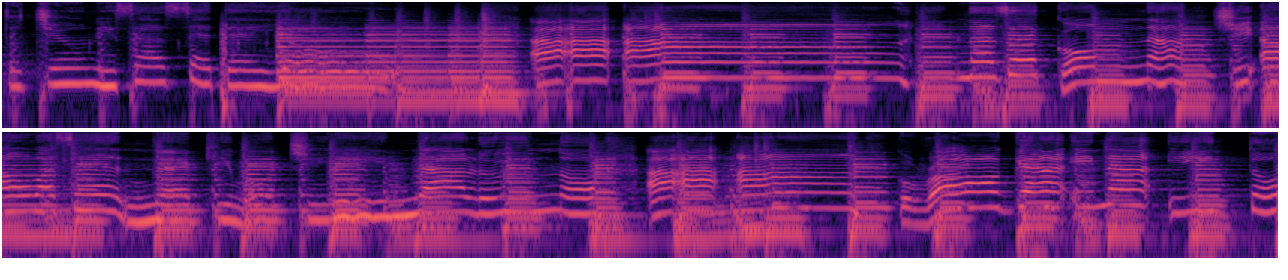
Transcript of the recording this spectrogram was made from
と中にさせてよああああこんな幸せな気持ちになるの？あああゴロがいないと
